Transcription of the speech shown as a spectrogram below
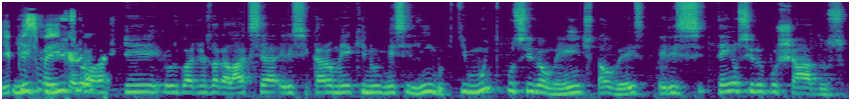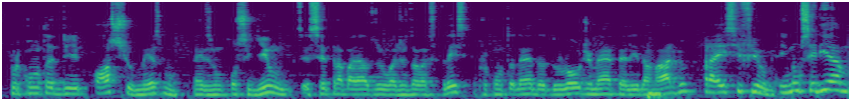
E por Peacemaker, isso né? eu acho que os Guardiões da Galáxia, eles ficaram meio que no- nesse limbo, que muito possivelmente, talvez, eles tenham sido puxados por conta de ócio mesmo, né? eles não conseguiam ser trabalhados no Guardiões da Galáxia 3, por conta né, do roadmap ali da Marvel, pra esse filme. E não seria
